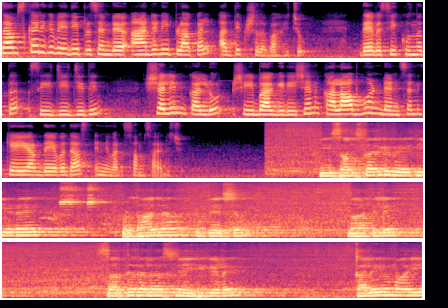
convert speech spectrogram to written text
സാംസ്കാരിക വേദി പ്രസിഡന്റ് ആന്റണി പ്ലാക്കൽ അധ്യക്ഷത വഹിച്ചു. Devasi Kunnath C G Jithin Shalin Kallur Sheeba Gireeshan Kalabhavan Denson K R Devadas എന്നിവർ സംസാരിച്ചു. ഈ സാംസ്കാരിക വേദിയുടെ പ്രധാന ഉദ്ദേശം നാട്ടിലെ സർഗകലാ സ്നേഹികളെ കലയുമായി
